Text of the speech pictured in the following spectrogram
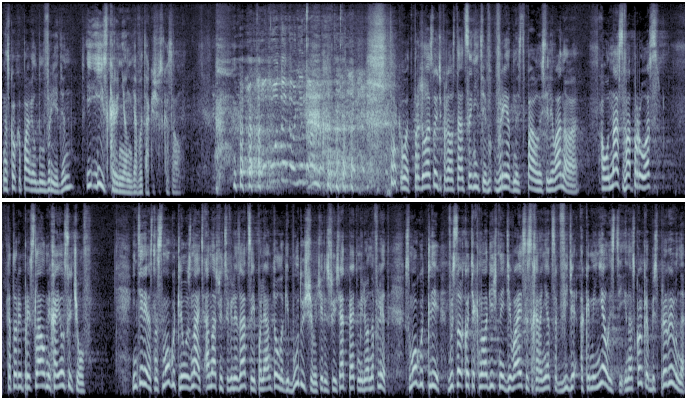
насколько Павел был вреден и искренен, я бы так еще сказал. Вот, вот этого не надо. Так вот, проголосуйте, пожалуйста, оцените вредность Павла Селиванова. А у нас вопрос, который прислал Михаил Сычев. Интересно, смогут ли узнать о нашей цивилизации палеонтологи будущего через 65 миллионов лет? Смогут ли высокотехнологичные девайсы сохраняться в виде окаменелости? И насколько беспрерывно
